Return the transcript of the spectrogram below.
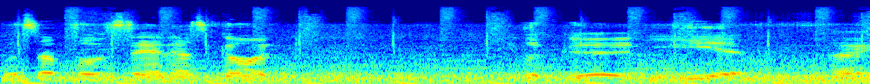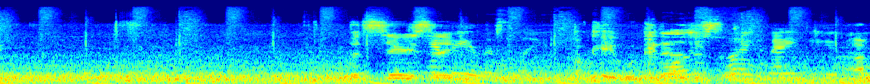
What's up, phone stand? How's it going? You look good. Yeah. All right. But seriously, in this lane. okay, we're gonna just. going 90. I'm,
